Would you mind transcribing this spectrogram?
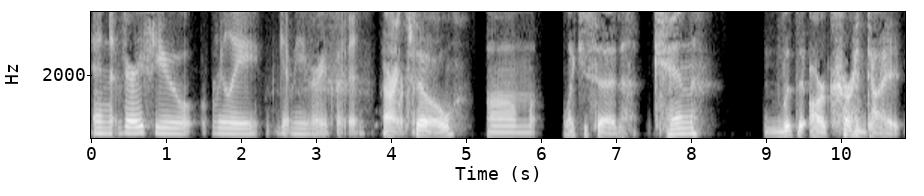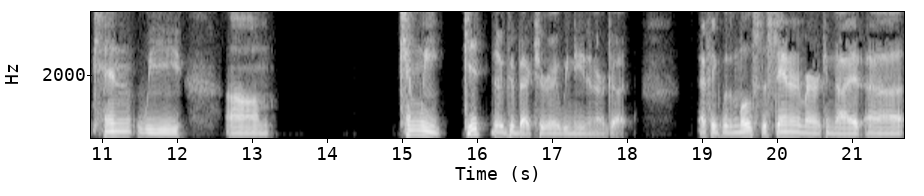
and very few really get me very excited. All right, so um, like you said, can with the, our current diet, can we um, can we get the good bacteria we need in our gut? I think with most the standard American diet, uh,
